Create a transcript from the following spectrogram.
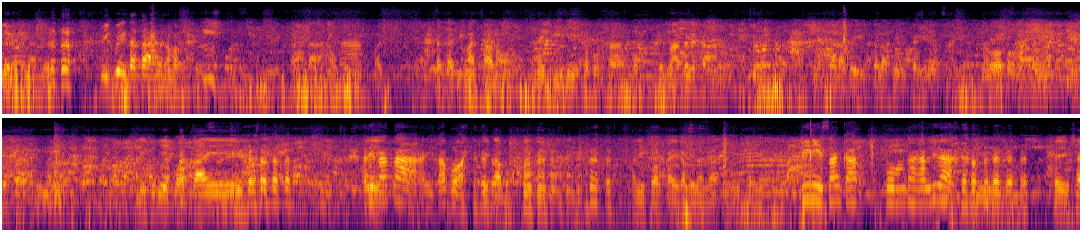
เลิศขนาดเลยนี่คือเอกตาตานะครับเอกตาตาเอามาสกัดที่งานสาวน้อย ในปีนี้ครับผมครับผมเป็นเรื่องที่ตามแต่ละเพลงแต่ละเพลงจังเดียวรอบอกครับนี่คือเอกกอไก่อันนี้ตาตา อันนี้ตาบอดนี่ตาบอดอันนี้กอไก่ครับพี่น้องครับนี่เพลงปีนี้สังกัดกรมทหารเรืออืมเพลงใช่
